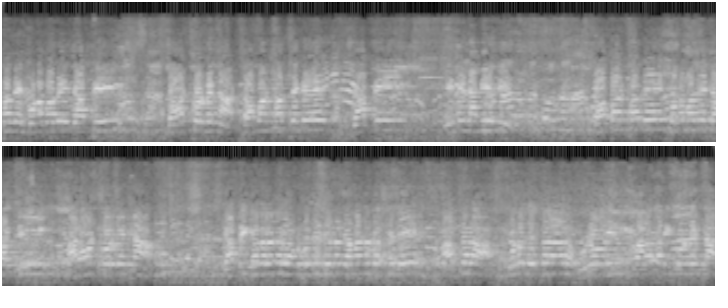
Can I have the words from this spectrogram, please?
সাথে যাত্রী থেকে যাত্রী নিচে নামিয়ে দিন টপার সাথে কোনোভাবে যাত্রী আরোহণ করবেন না। যাত্রী সাধারণের অবগতির জন্য জানানো যাচ্ছে যে আপনারা কোন প্রকার হুড়ি পারাপারি করবেন না।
